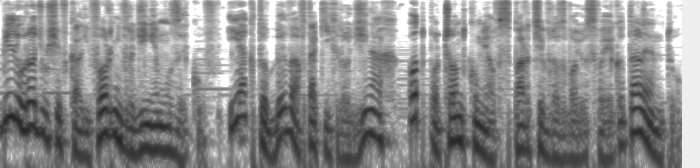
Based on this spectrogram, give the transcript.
Bill urodził się w Kalifornii w rodzinie muzyków i jak to bywa w takich rodzinach, od początku miał wsparcie w rozwoju swojego talentu.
